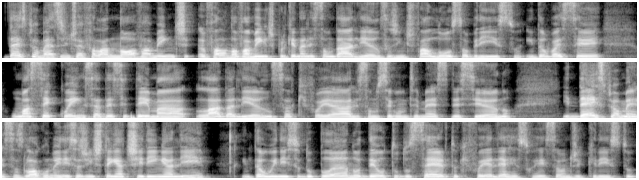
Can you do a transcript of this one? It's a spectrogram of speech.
10 promessas a gente vai falar novamente. Eu falo novamente porque na lição da aliança a gente falou sobre isso. Então vai ser uma sequência desse tema lá da aliança, que foi a lição do segundo trimestre desse ano. E 10 promessas. Logo no início a gente tem a tirinha ali. Então o início do plano deu tudo certo, que foi ali a ressurreição de Cristo.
